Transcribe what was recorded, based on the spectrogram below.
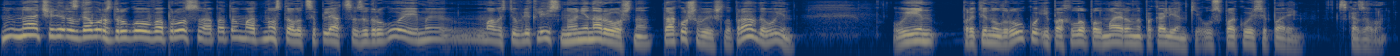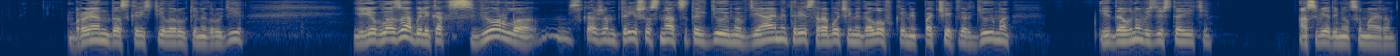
Ну, начали разговор с другого вопроса, а потом одно стало цепляться за другое, и мы малость увлеклись, но не нарочно. Так уж вышло. Правда, Уин? Уин протянул руку и похлопал Майрона по коленке. «Успокойся, парень», — сказал он. Бренда скрестила руки на груди. Ее глаза были как сверла, скажем, три шестнадцатых дюйма в диаметре, с рабочими головками по четверть дюйма. «И давно вы здесь стоите?» — осведомился Майрон.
